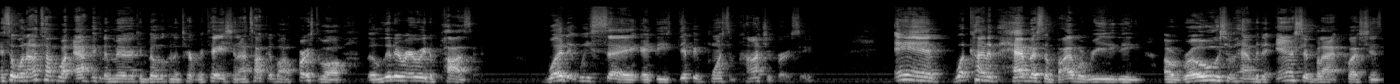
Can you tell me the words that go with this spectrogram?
And so when I talk about African American biblical interpretation, I talk about, first of all, the literary deposit. What did we say at these different points of controversy? And what kind of habits of Bible reading arose from having to answer black questions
